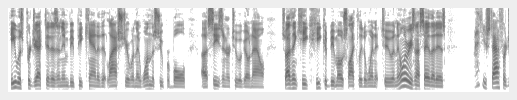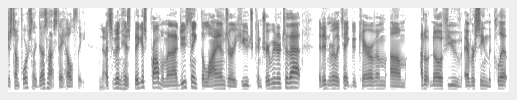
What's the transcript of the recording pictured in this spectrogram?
He was projected as an MVP candidate last year when they won the Super Bowl a season or two ago now. So I think he he could be most likely to win it too. And the only reason I say that is Matthew Stafford just unfortunately does not stay healthy. No. That's been his biggest problem, and I do think the Lions are a huge contributor to that. They didn't really take good care of him. Um, I don't know if you've ever seen the clip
